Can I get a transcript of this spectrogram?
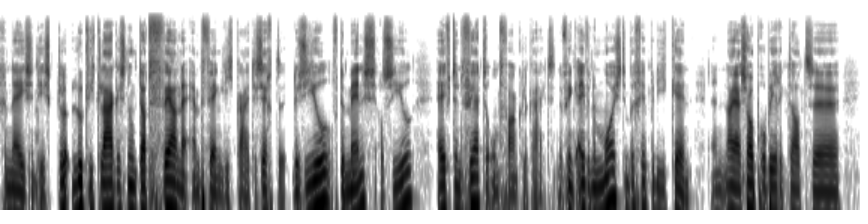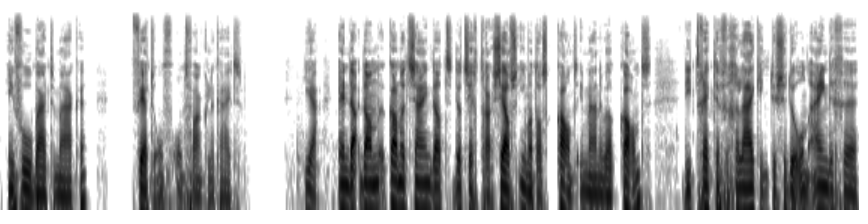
genezend is. Ludwig Klages noemt dat ferne empfänglichkeit. Hij zegt de, ziel, of de mens als ziel, heeft een verte ontvankelijkheid. Dat vind ik een van de mooiste begrippen die ik ken. En nou ja, zo probeer ik dat uh, invoelbaar te maken. Verte ontvankelijkheid. Ja, en da dan kan het zijn dat, dat zegt trouwens zelfs iemand als Kant, Immanuel Kant, die trekt een vergelijking tussen de oneindige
